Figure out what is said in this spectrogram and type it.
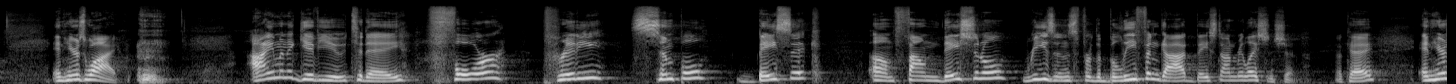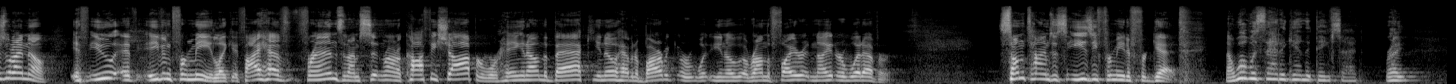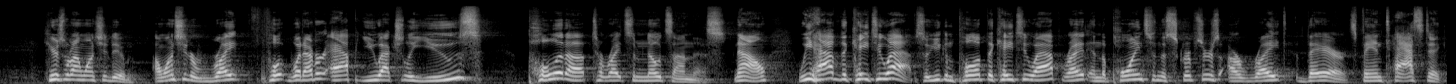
And here's why. I'm going to give you today four pretty simple, basic, um, foundational reasons for the belief in God based on relationship. Okay? And here's what I know. If you, if, even for me, like if I have friends and I'm sitting around a coffee shop or we're hanging out in the back, you know, having a barbecue or you know, around the fire at night or whatever, sometimes it's easy for me to forget. Now, what was that again that Dave said, right? Here's what I want you to do I want you to write, put whatever app you actually use, pull it up to write some notes on this. Now, we have the K2 app, so you can pull up the K2 app, right? And the points and the scriptures are right there. It's fantastic.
